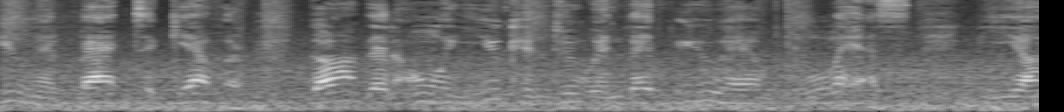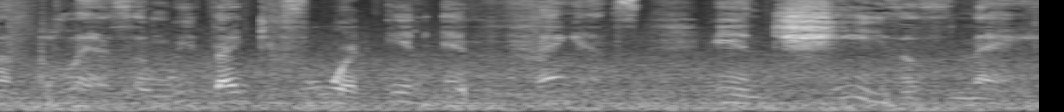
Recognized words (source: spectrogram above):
unit back together. God, that only you can do and that you have blessed beyond blessed. And we thank you for it in advance. In Jesus' name,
